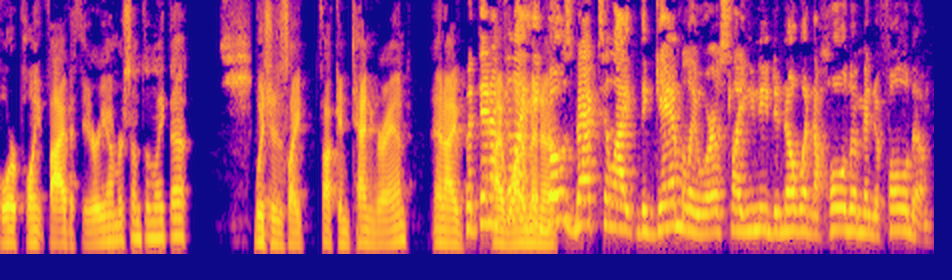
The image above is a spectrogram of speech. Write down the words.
4.5 Ethereum or something like that, which is like fucking 10 grand. And I But then I, I feel want like it a- goes back to like the gambling where it's like you need to know when to hold them and to fold them.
